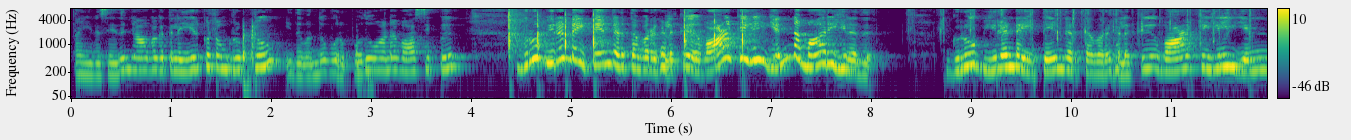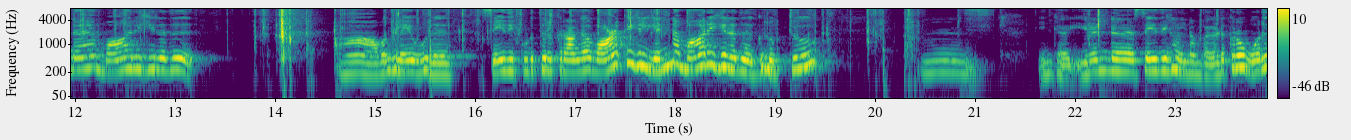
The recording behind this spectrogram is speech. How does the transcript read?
தயவு செய்து ஞாபகத்தில் இருக்கட்டும் குரூப் டூ இது வந்து ஒரு பொதுவான வாசிப்பு. குரூப் இரண்டை தேர்ந்தெடுத்தவர்களுக்கு வாழ்க்கையில் என்ன மாறுகிறது? குரூப் இரண்டை தேர்ந்தெடுத்தவர்களுக்கு வாழ்க்கையில் என்ன மாறுகிறது? அவங்களே ஒரு செய்தி கொடுத்துருக்குறாங்க. வாழ்க்கையில் என்ன மாறுகிறது? குரூப் டூ இங்கே இரண்டு செய்திகள் நம்ம எடுக்கிறோம். ஒரு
